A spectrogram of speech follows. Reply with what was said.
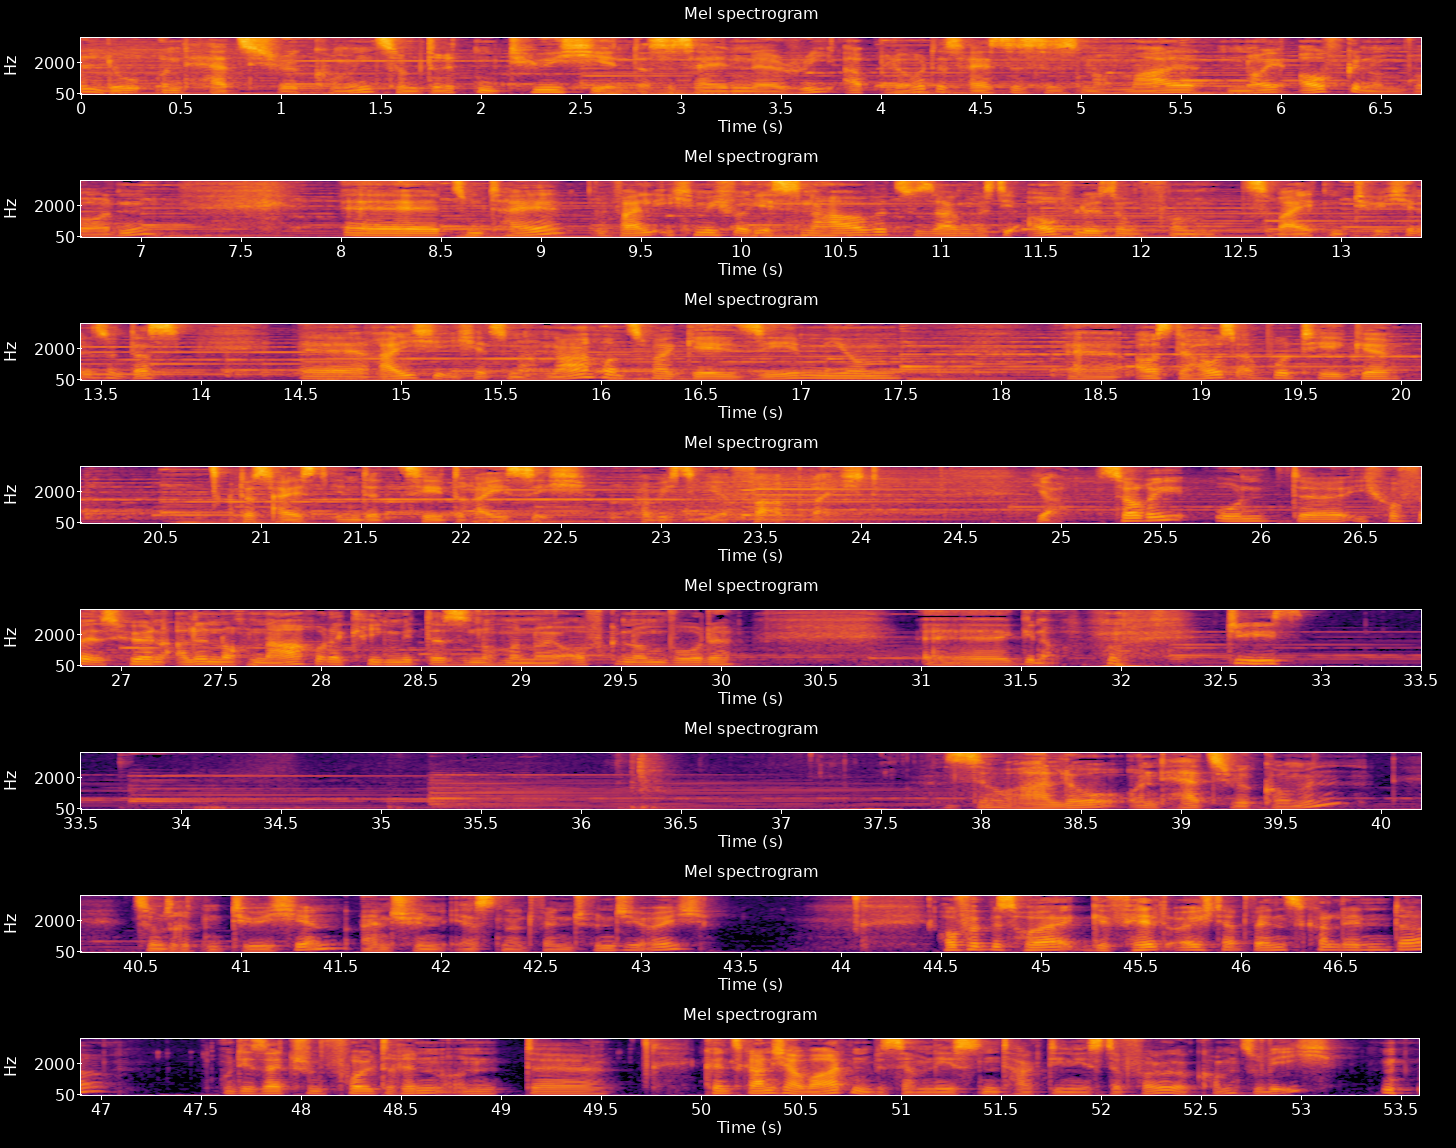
Hallo und herzlich willkommen zum dritten Türchen. Das ist ein Re-Upload, das heißt, es ist nochmal neu aufgenommen worden. Äh, zum Teil, weil ich mich vergessen habe zu sagen, was die Auflösung vom zweiten Türchen ist. Und das äh, reiche ich jetzt noch nach. Und zwar Gelsemium äh, aus der Hausapotheke. Das heißt in der C30 habe ich es ihr verabreicht. Ja, sorry und äh, ich hoffe, es hören alle noch nach oder kriegen mit, dass es nochmal neu aufgenommen wurde. Äh, genau. Tschüss. So, hallo und herzlich willkommen zum dritten Türchen. Einen schönen ersten Advent wünsche ich euch. Ich hoffe, bis heuer gefällt euch der Adventskalender und ihr seid schon voll drin und äh, könnt es gar nicht erwarten, bis am nächsten Tag die nächste Folge kommt, so wie ich.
